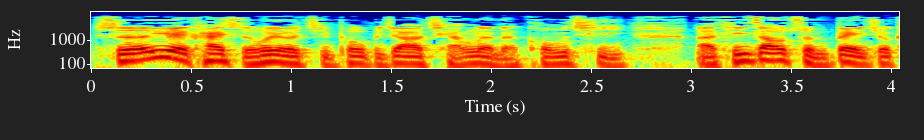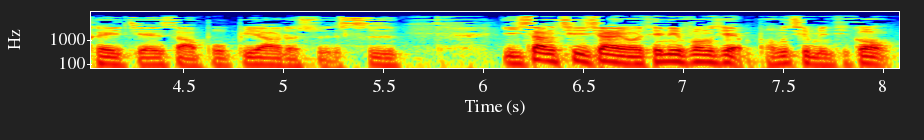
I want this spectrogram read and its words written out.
十二月开始会有几波比较强冷的空气，呃，提早准备就可以减少不必要的损失。以上气象由天气风险彭启明提供。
